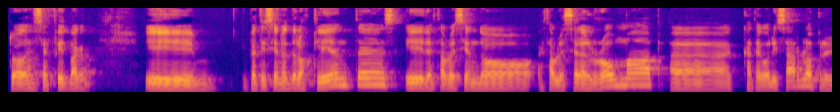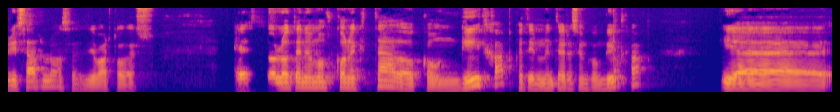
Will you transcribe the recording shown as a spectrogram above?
todo ese feedback y peticiones de los clientes, ir estableciendo, establecer el roadmap, eh, categorizarlo, priorizarlo, llevar todo eso. Esto lo tenemos conectado con GitHub, que tiene una integración con GitHub. Y eh,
